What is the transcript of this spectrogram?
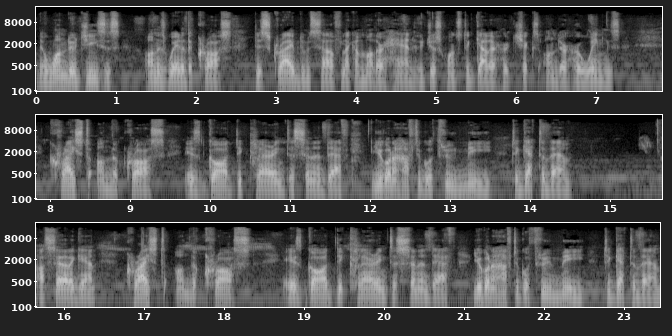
No wonder Jesus, on his way to the cross, described himself like a mother hen who just wants to gather her chicks under her wings. Christ on the cross is God declaring to sin and death, You're going to have to go through me to get to them. I'll say that again. Christ on the cross is God declaring to sin and death, You're going to have to go through me to get to them.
